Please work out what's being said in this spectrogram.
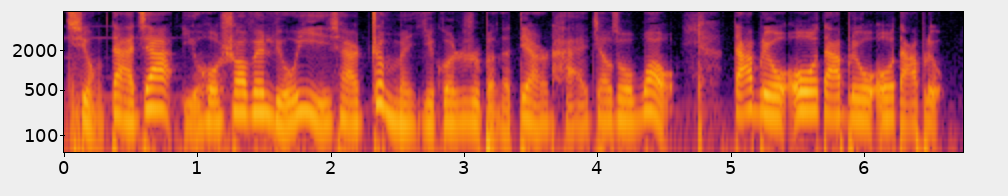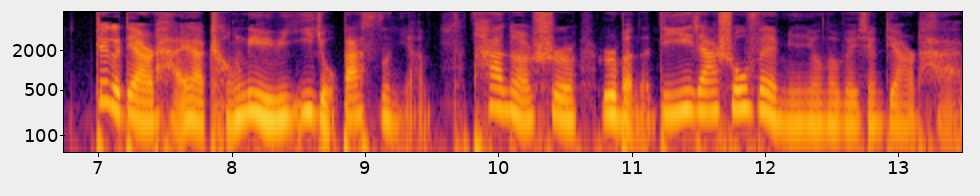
请大家以后稍微留意一下这么一个日本的电视台，叫做 WOW，W O W O W。这个电视台呀，成立于一九八四年，它呢是日本的第一家收费民营的卫星电视台。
